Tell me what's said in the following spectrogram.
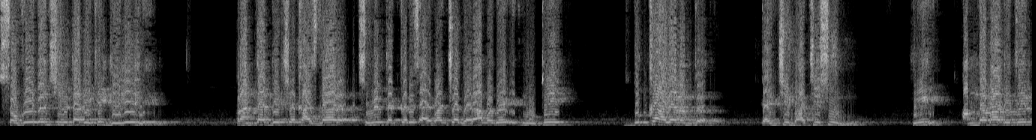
संवेदनशीलता देखील गेलेली आहे. प्रांताध्यक्ष खासदार सुनील तटकरे साहेबांच्या घरामध्ये एक मोठी दुःख आल्यानंतर त्यांची भाची सून ही अहमदाबाद येथील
